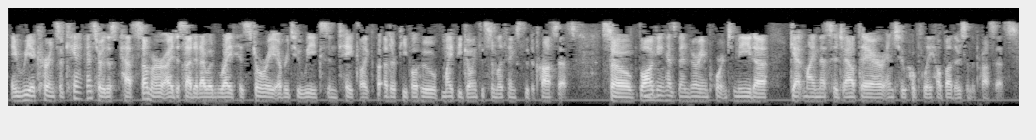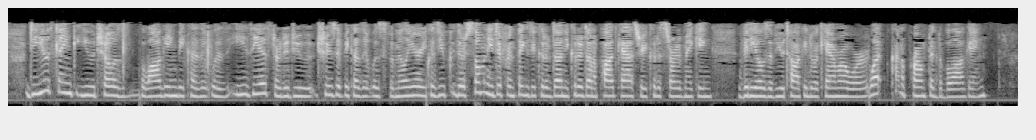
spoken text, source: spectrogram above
a reoccurrence of cancer this past summer, I decided I would write his story every two weeks and take like other people who might be going through similar things through the process. So blogging has been very important to me to get my message out there and to hopefully help others in the process. Do you think you chose blogging because it was easiest or did you choose it because it was familiar? Because you there's so many different things you could have done. You could have done a podcast or you could have started making videos of you talking to a camera, or what kind of prompted the blogging?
